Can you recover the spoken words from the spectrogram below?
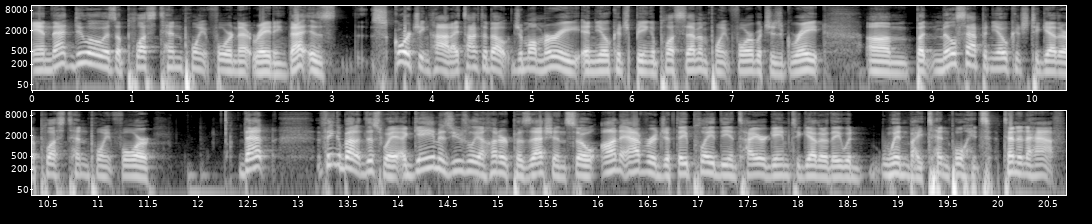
and that duo is a plus 10.4 net rating. That is scorching hot. I talked about Jamal Murray and Jokic being a plus 7.4, which is great. Um, but Millsap and Jokic together, a plus 10.4. That think about it this way. A game is usually 100 possessions so on average if they played the entire game together they would win by 10 points 10 and a half.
